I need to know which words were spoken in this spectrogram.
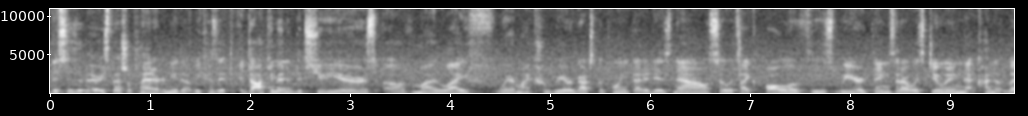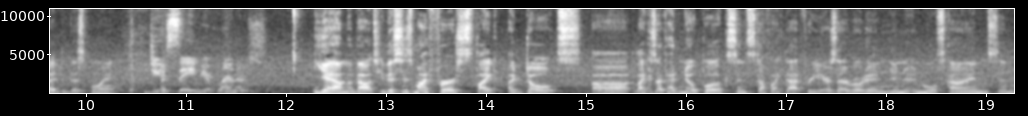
This is a very special planner to me though because it, it documented the two years of my life where my career got to the point that it is now. So it's like all of these weird things that I was doing that kind of led to this point. Do you save your planners? Yeah, I'm about to. This is my first like adult, uh, like, cause I've had notebooks and stuff like that for years that I wrote in and, and Moleskines and,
